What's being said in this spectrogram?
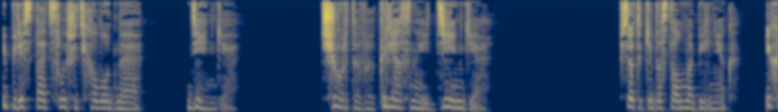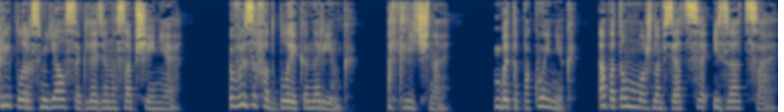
и перестать слышать холодное Деньги. Чёртовы грязные деньги. Все-таки достал мобильник и хрипло рассмеялся, глядя на сообщение. Вызов от Блейка на ринг. Отлично. Бета-покойник, а потом можно взяться и за отца.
